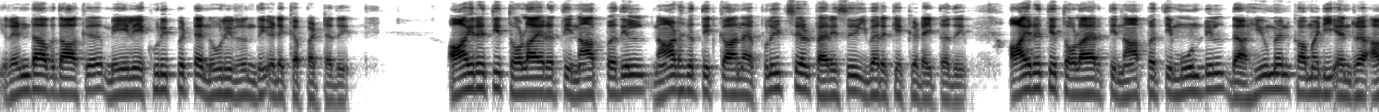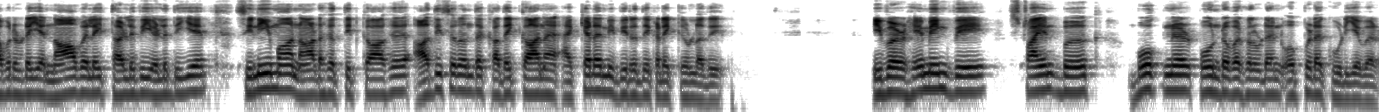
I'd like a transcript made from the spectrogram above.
இரண்டாவதாக மேலே குறிப்பிட்ட நூலிலிருந்து எடுக்கப்பட்டது. ஆயிரத்தி தொள்ளாயிரத்தி நாற்பதில் நாடகத்திற்கான புலிட்சர் பரிசு இவருக்கு கிடைத்தது. ஆயிரத்தி தொள்ளாயிரத்தி நாற்பத்தி மூன்றில் த ஹியூமன் காமெடி என்ற அவருடைய நாவலை தழுவி எழுதிய சினிமா நாடகத்திற்காக அதிசிறந்த கதைக்கான அகாடமி விருது கிடைத்துள்ளது. இவர் ஹெமிங்வே ஸ்டைன்பர்க் போக்னர் போன்றவர்களுடன் ஒப்பிடக்கூடியவர்.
